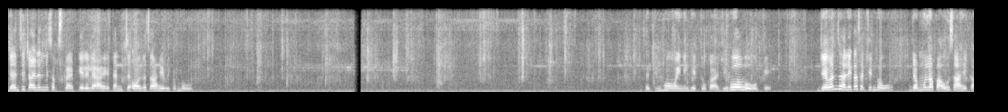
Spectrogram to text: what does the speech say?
ज्यांचे चॅनल मी सबस्क्राईब केलेले आहे त्यांचे ऑलच आहे विक्रम भाऊ. सचिन हो वहिनी घेतो काळजी. हो हो ओके. जेवण झाले का सचिन भाऊ? जम्मूला पाऊस आहे का?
